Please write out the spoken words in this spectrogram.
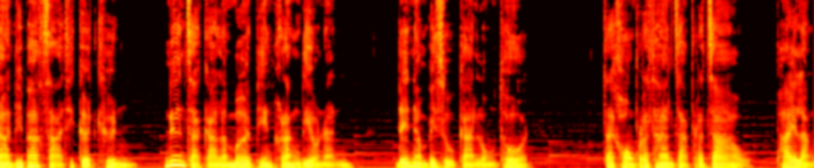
การพิพากษาที่เกิดขึ้น เนื่องจากการละเมิดเพียงครั้งเดียวนั้น ได้นำไปสู่การลงโทษ แต่ของประธานจากพระเจ้า ภายหลัง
